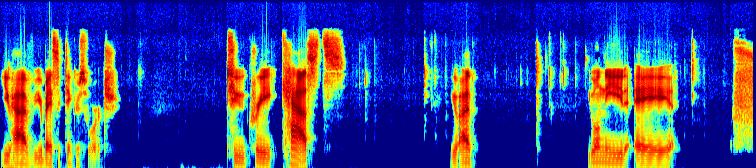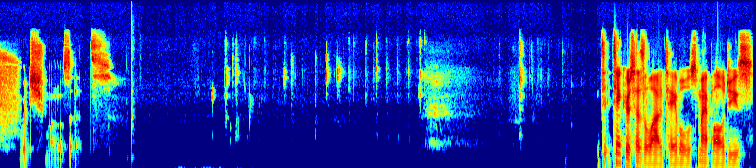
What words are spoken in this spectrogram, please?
you have your basic Tinker's Forge. To create casts, you add you will need a which one was it? T Tinkers has a lot of tables. My apologies.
